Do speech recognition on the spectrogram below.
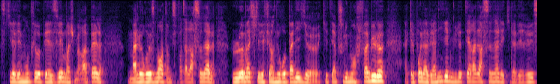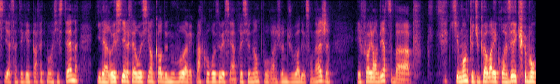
ce qu'il avait montré au PSV. Moi, je me rappelle, malheureusement, en tant que supporter d'Arsenal, le match qu'il avait fait en Europa League euh, qui était absolument fabuleux, à quel point il avait annihilé le milieu de terrain d'Arsenal et qu'il avait réussi à s'intégrer parfaitement au système. Il a réussi à le faire aussi encore de nouveau avec Marco Rose et c'est impressionnant pour un jeune joueur de son âge. Et Florian Wirtz, bah, qui montre que tu peux avoir les croisés et que bon,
